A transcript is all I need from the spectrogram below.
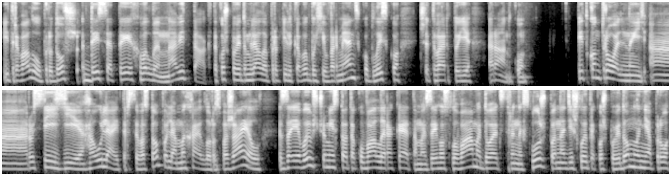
і тривали упродовж 10 хвилин. Навіть так також повідомляли про кілька вибухів в Армянську близько четвертої ранку. Підконтрольний е, Росії гауляйтер Севастополя Михайло Розважаєл заявив, що місто атакували ракетами. За його словами, до екстрених служб надійшли також повідомлення про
